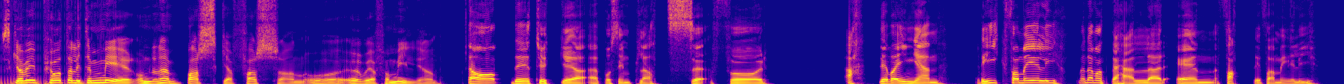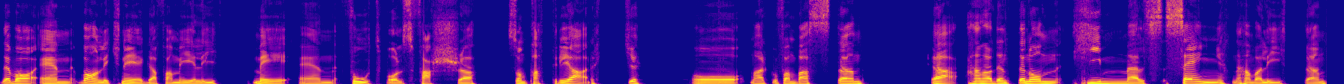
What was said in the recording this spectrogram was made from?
Ska vi prata lite mer om den här barska farsan och övriga familjen? Ja, det tycker jag är på sin plats, för ah, det var ingen rik familj, men det var inte heller en fattig familj. Det var en vanlig knegarfamilj med en fotbollsfarsa som patriark. Och Marco van Basten, ja, han hade inte någon himmelssäng när han var liten,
